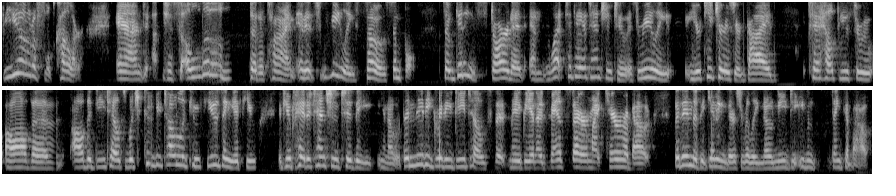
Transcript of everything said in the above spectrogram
beautiful color and just a little bit of time. And it's really so simple. So getting started and what to pay attention to is really your teacher is your guide to help you through all the all the details which could be totally confusing if you if you paid attention to the you know the nitty gritty details that maybe an advanced dyer might care about but in the beginning there's really no need to even think about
